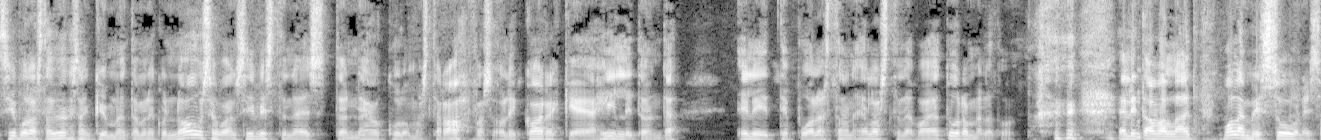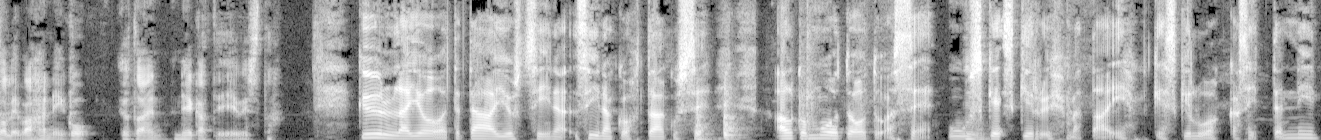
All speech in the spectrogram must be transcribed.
sivulla 190 tämmöinen kuin nousevan sivistyneistön näkökulmasta rahvas oli karkea ja hillitöntä, eliitti puolestaan elostelevaa ja turmeletunta. Eli tavallaan, että molemmissa suunnissa oli vähän niin kuin jotain negatiivista. Kyllä joo, että tämä on just siinä, siinä kohtaa, kun se alkoi muotoutua se uusi mm. keskiryhmä tai keskiluokka sitten, niin,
